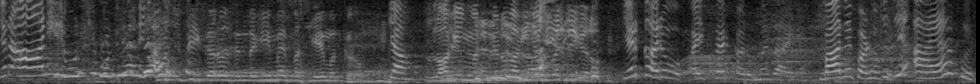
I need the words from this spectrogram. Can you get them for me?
यार आ नहीं रही उनकी मुट्ठी नहीं आ कुछ भी करो ज़िंदगी में बस ये मत करो। क्या? व्लॉगिंग मत करो जो मर्ज़ी करो। यार करो आई स्वेर करो मज़ा आएगा। बाद में पढ़ो तुझे आया कुछ?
